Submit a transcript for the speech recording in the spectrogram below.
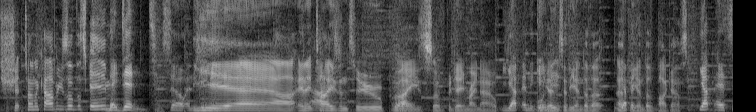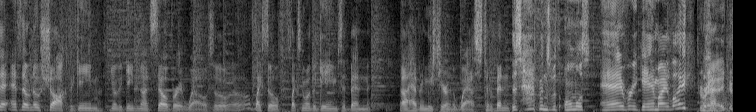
shit ton of copies of this game. they didn't. So and the game did- yeah, and it Ah. ties into Right. price of the game right now. Yep, and the game We'll get did- into the end of the at Yep, the and- end of the podcast. Yep, and, it's, and so no shock, the game, you know, the game did not sell very well. So, uh, like so, like some other games have been uh, have been released here in the West. Have been This happens with almost every game I like, Greg.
